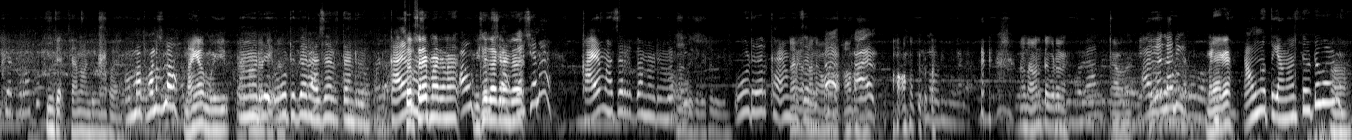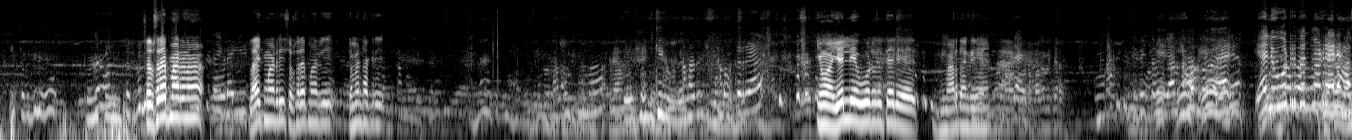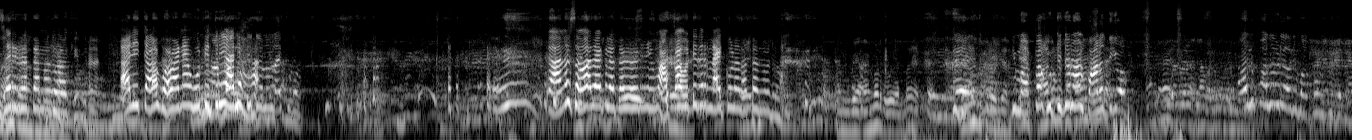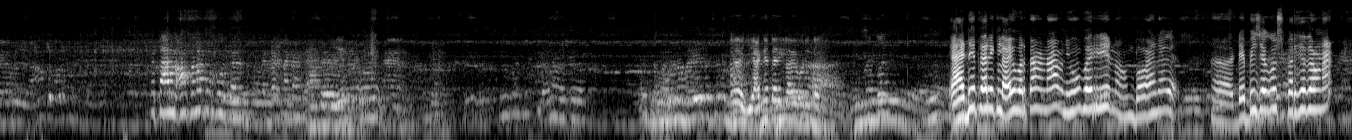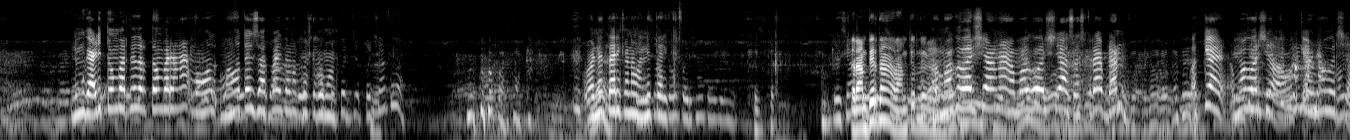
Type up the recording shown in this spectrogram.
ನೋಡ್ರಿ ಊಟದಾರ ಹಜಾರ್ ಇರ್ತಾನ್ರಿ ಕಾಯಂ ಸಬ್ಸ್ಕ್ರೈಬ್ ಮಾಡೋಣ. ಮೆಸೇಜ್ ಹಾಕ್ರಿ ಹಂಗ ಕಾಯಂ ಹಜಾರ್ ಇರ್ತಾನ ನೋಡ್ರಿ ಊಟದ ಕಾಯಂ ಹಜಾರ್ ನಾನು ಅವನ ತಗೊಡೋಣ. ಮನ್ಯಾಗ? ಅವನು ತೆಗ್ಯಾನ ತಿಳ್ಟು ಸಬ್ಸ್ಕ್ರೈಬ್ ಮಾಡೋಣ. ಲೈಕ್ ಮಾಡ್ರಿ ಸಬ್ಸ್ಕ್ರೈಬ್ ಮಾಡ್ರಿ. ಕಮೆಂಟ್ ಹಾಕ್ರಿ. ಇವ ಎಲ್ಲಿ ಓಡಿರ್ತೈತಿ ಅಲ್ಲಿ ಮಾಡ್ತಾನ್ರಿ ಇವ? ಎಲ್ಲಿ- ಊಟ ಇರ್ತೈತಿ ನೋಡ್ರಿ ಅಲ್ಲಿ ಹಸರ್ ಇರತ್ತ ನೋಡ್ರಿ ಅಲ್ಲಿ ತಳ ಭವಾನ ಊಟ ಇತ್ರಿ ಅಲ್ಲಿ ನಾನು ಸವಾಲ್ ಹಾಕ್ಲತ್ತ ನೋಡ್ರಿ ನಿಮ್ಮ ಅಪ್ಪ ಹುಟ್ಟಿದ್ರ ಲೈಕ್ ಕೊಡಲತ್ತ ನೋಡ್ರಿ ನಿಮ್ಮ ಅಪ್ಪ ಹುಟ್ಟಿದ್ದು ನಾನು ಪಾಲತಿಯೋ ಅವನು ಪಾಲೋಡಿ ನಿಮ್ಮ ಅಪ್ಪ ಎರಡನೇ ತಾರೀಕು ನಾವೇ ಬರೀತಾರೆ ಎರಡನೇ ತಾರೀಕು ಲೈವ್ ಬರ್ತಾನಣ್ಣ ನೀವು ಬರ್ರಿ ನಮ್ಮ ಭವಾನ್ಯಾಗ. ಡೆಬ್ಬಿ ಜಗು ಸ್ಪರ್ಧೆ ಅದಾವಣ್ಣ ನಿಮ್ಮ ಗಾಡಿ ತೊಗೊಂಬರ್ತಿದ್ರ ತೊಗೊಂಬರೋಣ ಮೂವತ್ತೈದು ಸಾವಿರ ರೂಪಾಯಿ ಐತಣ್ಣ ಫಸ್ಟ್ ಬಹುಮಾನ ಒಂದನೇ ತಾರೀಕು ಅಣ್ಣ ಒಂದನೇ ತಾರೀಕು. ರಾಮತೀರ್ಥ ರಾಮತೀರ್ಥ ಅಮೋಘ ವರ್ಷ ಅಣ್ಣ ಅಮೋಘ ವರ್ಷ. Subscribe done. ಓಕೆ ಅಮೋಘ ವರ್ಷ ಓಕೆ ಅಮೋಘ ವರ್ಷ.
